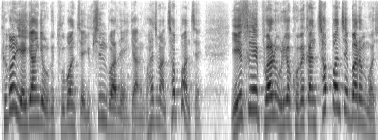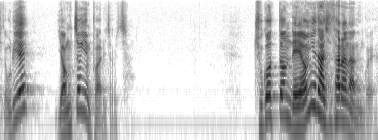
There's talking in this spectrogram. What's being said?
그걸 얘기하는 게 우리 두 번째 육신 부활을 얘기하는 거. 하지만 첫 번째 예수의 부활을 우리가 고백한 첫 번째 부활은 무엇일까? 우리의 영적인 부활이죠. 그렇죠? 죽었던 내용이 다시 살아나는 거예요.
